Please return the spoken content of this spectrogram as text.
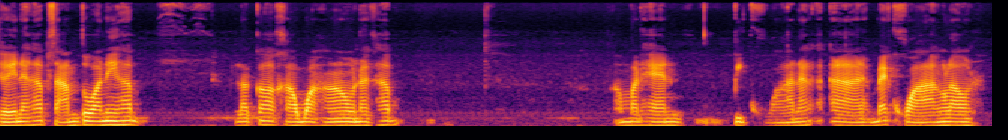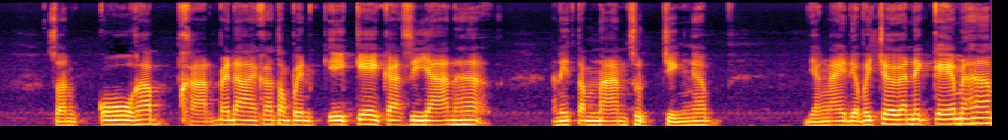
ฉยๆนะครับสามตัวนี้ครับ แล้วก็คาวาฮาวนะครับ เอามาแทนปีกขวานะอ่าแบ็คขวาของเรา ส่วนโกครับขาดไม่ได้ก็ต้องเป็นเอเกกาซิยานะฮะ อันนี้ตำนานสุดจริงครับ ยังไงเดี๋ยวไปเจอกันในเกมนะครับ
